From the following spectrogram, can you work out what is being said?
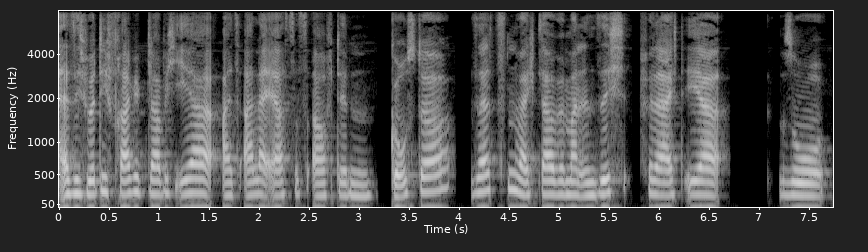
Also ich würde die Frage, glaube ich, eher als allererstes auf den Ghoster setzen, weil ich glaube, wenn man in sich vielleicht eher so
